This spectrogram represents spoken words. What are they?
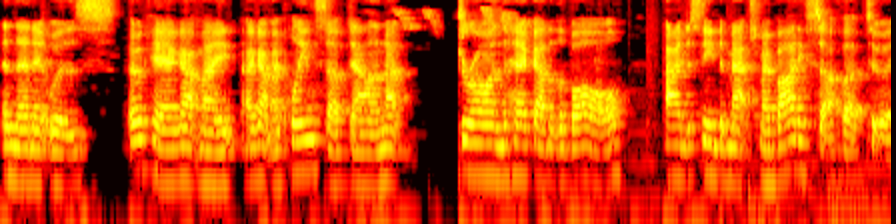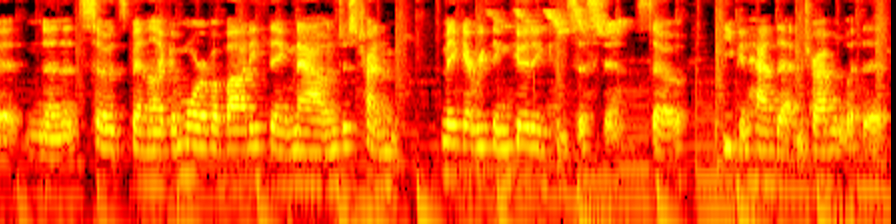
and then it was okay. I got my I got my plane stuff down. I'm not drawing the heck out of the ball. I just need to match my body stuff up to it, and then it's so it's been like a more of a body thing now, and just trying to make everything good and consistent, so you can have that and travel with it.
